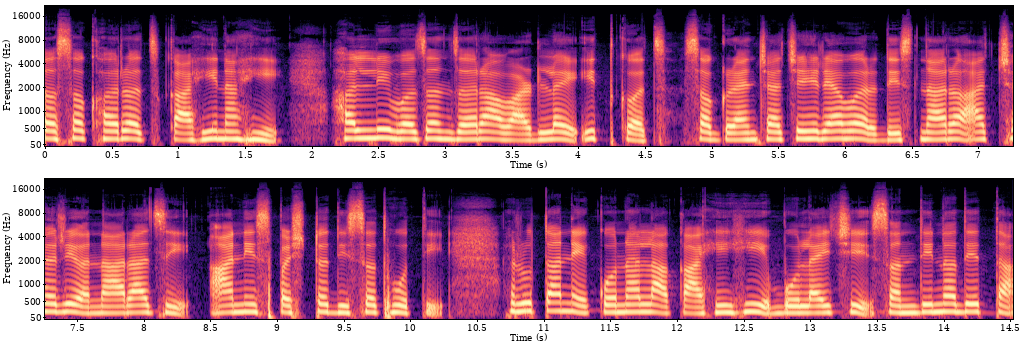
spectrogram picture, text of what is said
तसं खरंच काही नाही. हल्ली वजन जरा वाढलंय इतकंच. सगळ्यांच्या चेहऱ्यावर दिसणारं आश्चर्य, नाराजी आणि स्पष्ट दिसत होती. ऋताने कोणाला काहीही बोलायची संधी न देता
